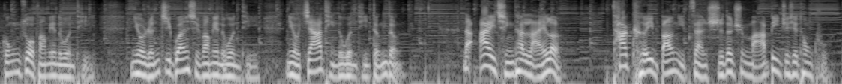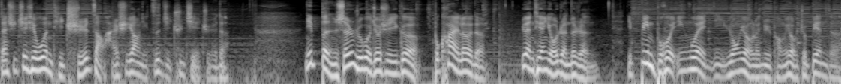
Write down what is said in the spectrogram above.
工作方面的问题，你有人际关系方面的问题，你有家庭的问题等等。那爱情它来了，它可以帮你暂时的去麻痹这些痛苦，但是这些问题迟早还是要你自己去解决的。你本身如果就是一个不快乐的、怨天尤人的人，你并不会因为你拥有了女朋友就变得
